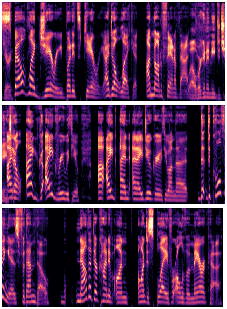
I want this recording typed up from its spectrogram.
Gary. spelled like Jerry, but it's Gary. I don't like it. I'm not a fan of that. well we're gonna need to change I that. don't. I I agree with you. Uh, I and, and I do agree with you on the, the the cool thing is for them though. Now that they're kind of on on display for all of America,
